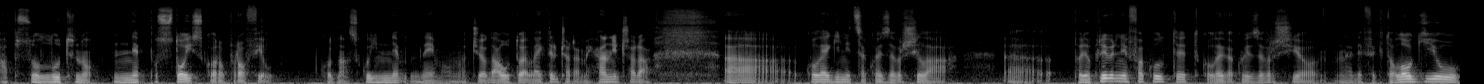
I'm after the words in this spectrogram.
apsolutno ne postoji skoro profil kod nas koji ne, nema, znači od auto električara, mehaničara, a, koleginica koja je završila a, poljoprivredni fakultet, kolega koji je završio defektologiju,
